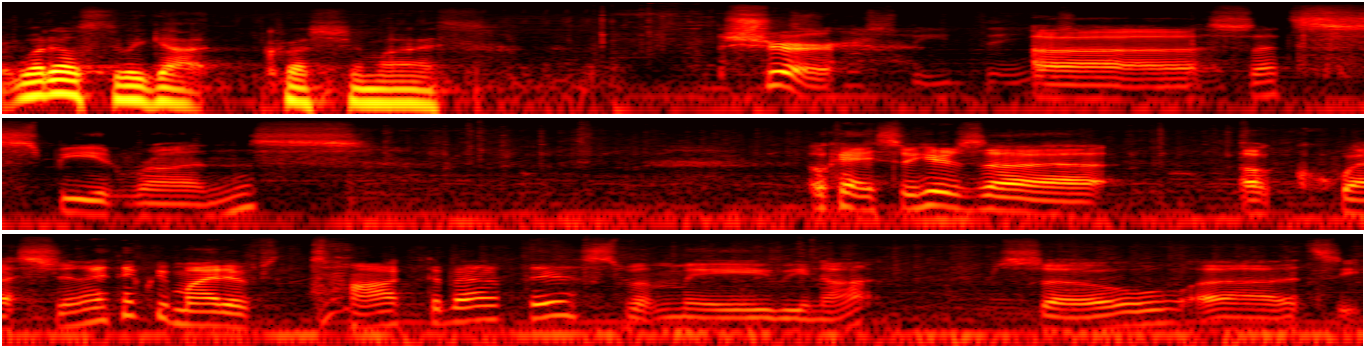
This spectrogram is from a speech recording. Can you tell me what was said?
Right, what else do we got question wise? Sure. Uh, so that's speed runs. Okay, so here's a a question. I think we might have talked about this, but maybe not. So uh, let's see.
